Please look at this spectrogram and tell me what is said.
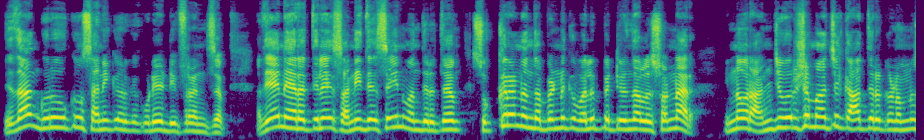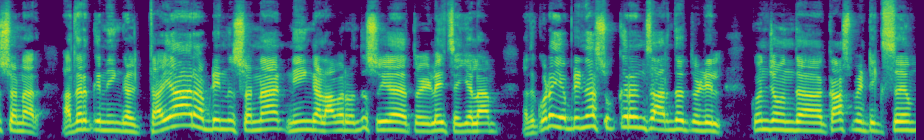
இதுதான் குருவுக்கும் சனிக்கும் இருக்கக்கூடிய டிஃப்ரென்ஸு அதே நேரத்திலே சனி திசைன்னு வந்துருது சுக்கிரன் அந்த பெண்ணுக்கு வலுப்பெற்றிருந்தால் அவர் சொன்னார் இன்னொரு அஞ்சு வருஷமாச்சும் காத்திருக்கணும்னு சொன்னார். அதற்கு நீங்கள் தயார் அப்படின்னு சொன்னால் நீங்கள் அவர் வந்து சுய தொழிலை செய்யலாம். அது கூட எப்படின்னா சுக்கரன் சார்ந்த தொழில். கொஞ்சம் இந்த காஸ்மெட்டிக்ஸு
